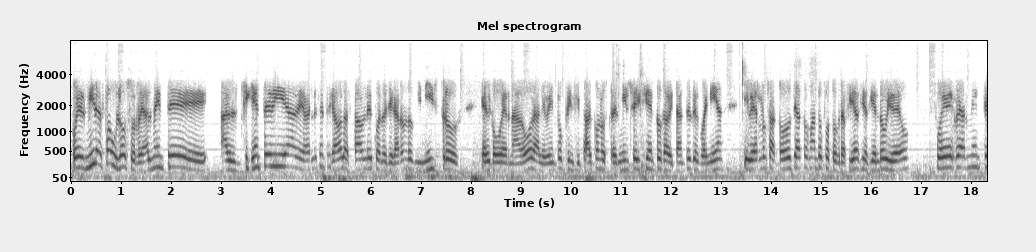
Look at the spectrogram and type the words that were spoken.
Pues mira, es fabuloso. Realmente al siguiente día de haberles entregado las tablets, cuando llegaron los ministros, el gobernador al evento principal con los 3.600 habitantes del Guainía y verlos a todos ya tomando fotografías y haciendo video, fue realmente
